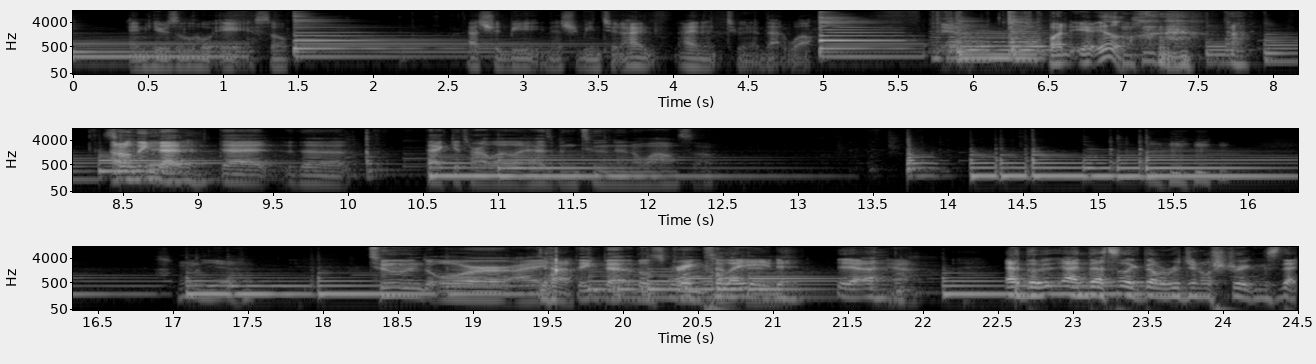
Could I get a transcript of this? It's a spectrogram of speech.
and here's a low A. So that should be that should be in tune. I I didn't tune it that well, Yeah. but it, ew. I don't think yeah. that that the that guitar lele has been tuned in a while. So yeah. tuned, or I Yeah. think that those Or strings have played. been- Yeah. Yeah. And the and that's like the original strings that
